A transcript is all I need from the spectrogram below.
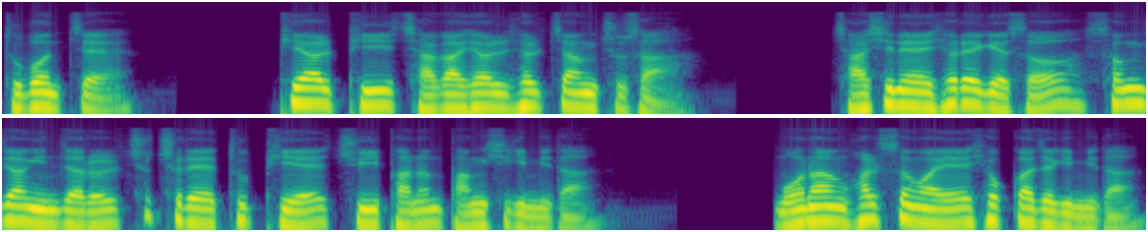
두 번째, PRP 자가혈 혈장 주사. 자신의 혈액에서 성장인자를 추출해 두피에 주입하는 방식입니다. 모낭 활성화에 효과적입니다.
